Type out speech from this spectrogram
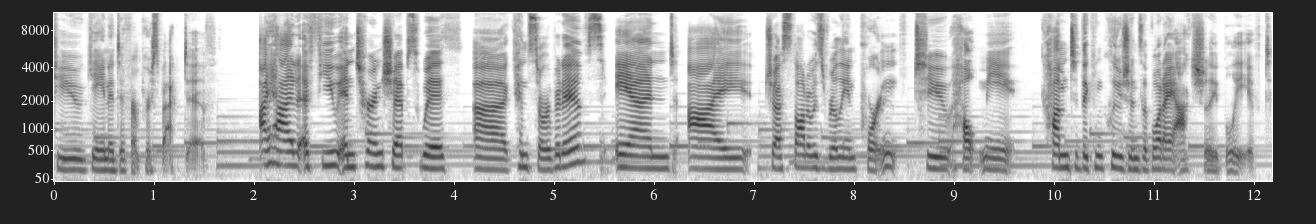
to gain a different perspective. I had a few internships with uh, conservatives, and I just thought it was really important to help me come to the conclusions of what I actually believed.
